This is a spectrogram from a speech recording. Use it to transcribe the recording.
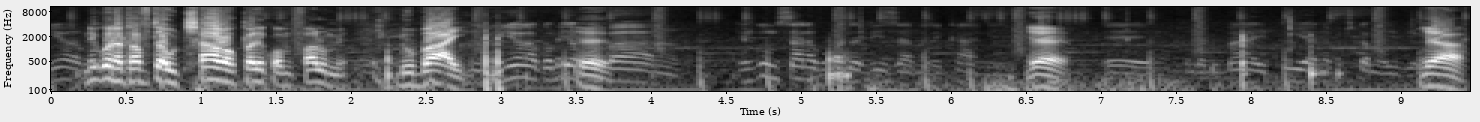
unye, unye, Niko natafuta uchawa pale kwa mfalme Dubai. wenyewe wanakuambia Yeah. Ni ngumu sana kupata visa Marekani, Yeah, eh, kwenda Dubai pia na vitu kama hivyo. yeah.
